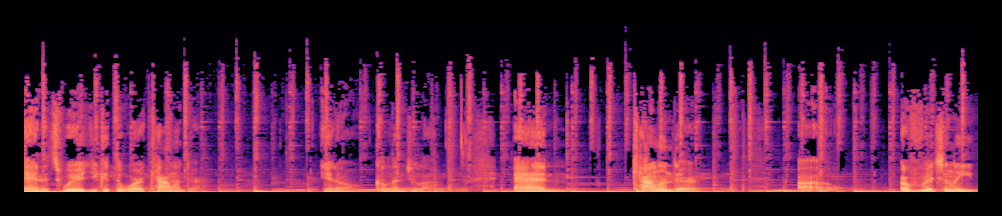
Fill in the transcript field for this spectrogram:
and it's where you get the word calendar, you know, calendula. And calendar uh, originally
